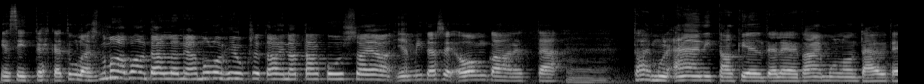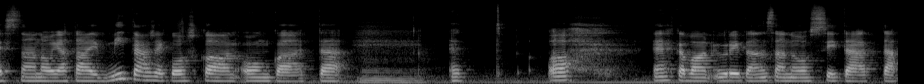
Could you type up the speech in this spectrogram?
Ja sitten ehkä tulee, että no, mä oon vaan tällainen ja mulla on hiukset aina takussa ja, ja mitä se onkaan, että mm. tai mun ääni takeltelee tai mulla on täytesanoja tai mitä se koskaan onkaan, että mm. et, oh, ehkä vaan yritän sanoa sitä, että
